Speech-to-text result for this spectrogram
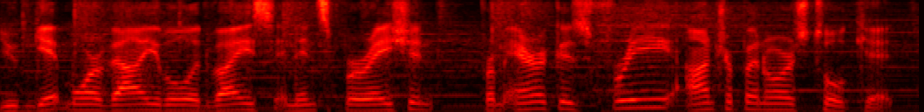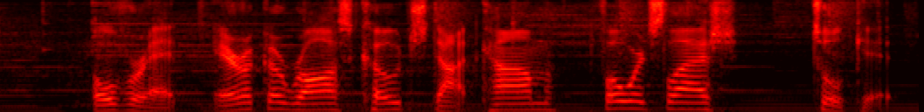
You can get more valuable advice and inspiration from Erica's free Entrepreneurs Toolkit over at ericarosscoach.com forward slash toolkit.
